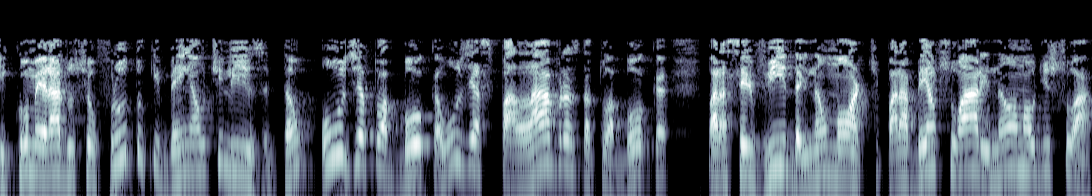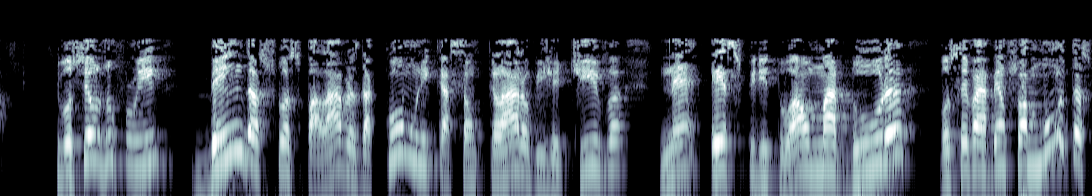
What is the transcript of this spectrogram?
e comerá do seu fruto que bem a utiliza. Então, use a tua boca, use as palavras da tua boca para ser vida e não morte, para abençoar e não amaldiçoar. Se você usufruir bem das suas palavras, da comunicação clara, objetiva, né, espiritual, madura, você vai abençoar muitas,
